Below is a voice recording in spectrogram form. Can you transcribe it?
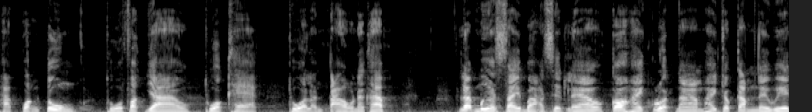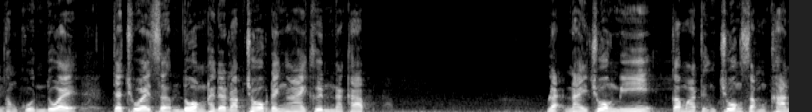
ผักกวางตุ้ง ถั่วฝักยาว ถั่วแขก ถั่วลันเตานะครับ และเมื่อใส่บาตรเสร็จแล้วก็ให้กรวดน้ำให้เจ้ากรรมในเวรของคุณด้วย จะช่วยเสริมดวงให้ได้รับโชคได้ง่ายขึ้นนะครับ และในช่วงนี้ก็มาถึงช่วงสำคัญ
